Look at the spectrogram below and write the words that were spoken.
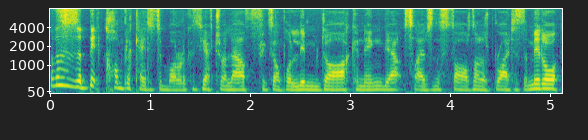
Now this is a bit complicated to model because you have to allow, for example, limb darkening, the outsides of the stars not as bright as the middle,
